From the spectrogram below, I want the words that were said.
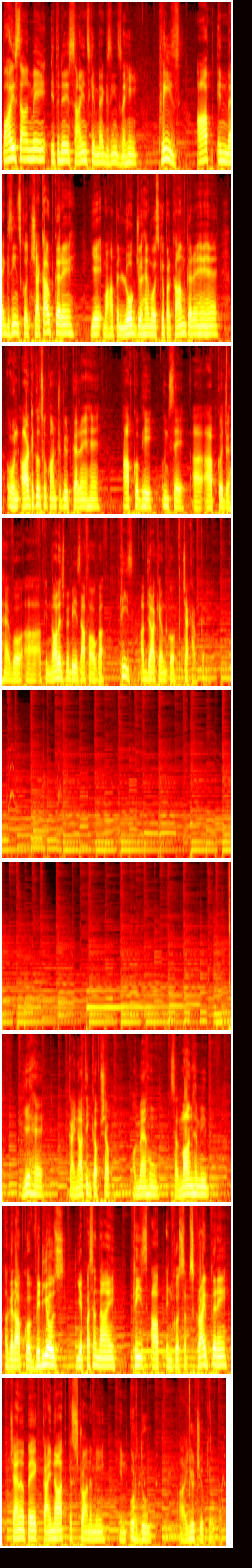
Pakistan میں اتنے سائنس کے میگزینز نہیں۔ پلیز آپ ان میگزینس کو چیک آؤٹ کریں۔ یہ وہاں پہ لوگ جو ہیں وہ اس کے اوپر کام کر رہے ہیں۔ ان آرٹیکلس کو کنٹریبیوٹ کر رہے ہیں، آپ کو بھی ان سے آپ کو جو ہے وہ آپ کی نالج میں بھی اضافہ ہوگا۔ پلیز آپ جا کے ان کو چیک آؤٹ کریں۔ یہ ہے کائناتی گپ شپ اور میں ہوں سلمان حمید۔ اگر آپ کو ویڈیوز یہ پسند آئیں پلیز آپ ان کو سبسکرائب کریں۔ چینل پہ کائنات اسٹرانمی ان اردو یوٹیوب کے اوپر۔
